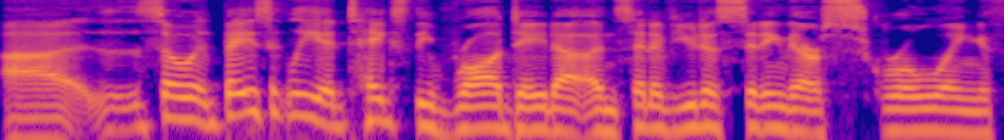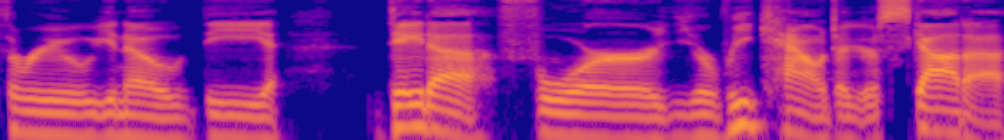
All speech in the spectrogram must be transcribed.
Uh, so it basically it takes the raw data instead of you just sitting there scrolling through, you know, the data for your recount or your Skada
